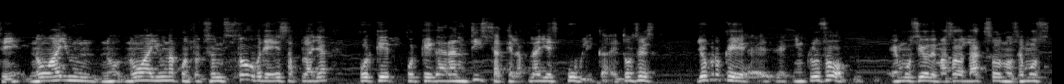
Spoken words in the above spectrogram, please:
¿Sí? No, hay un, no, no hay una construcción sobre esa playa porque, porque garantiza que la playa es pública. Entonces, yo creo que eh, incluso hemos sido demasiado laxos, nos hemos,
